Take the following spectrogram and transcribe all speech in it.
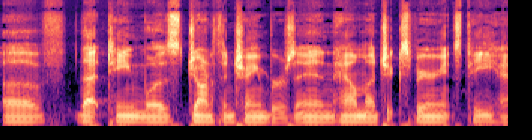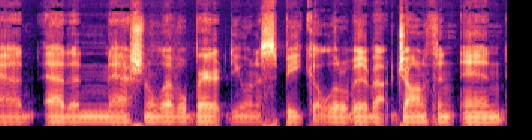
of that team was Jonathan Chambers and how much experience he had at a national level. Barret, do you want to speak a little bit about Jonathan and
